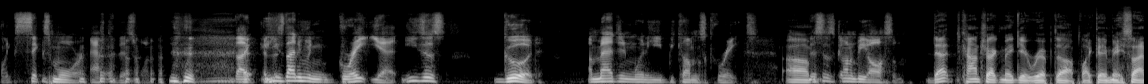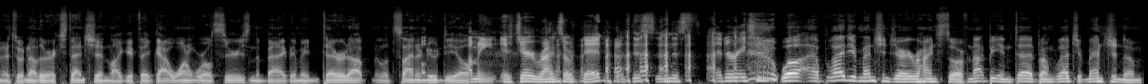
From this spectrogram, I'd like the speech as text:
Like six more after this one. like he's not even great yet. He's just good. Imagine when he becomes great. Um, this is going to be awesome. that contract may get ripped up. Like they may sign it to another extension. Like if they've got one World Series in the bag, they may tear it up and let's sign a new deal. I mean, is Jerry Reinsdorf dead in this in this iteration? well, I'm glad you mentioned Jerry Reinsdorf, not being dead, but I'm glad you mentioned him.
